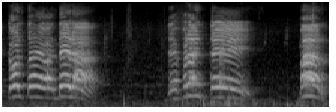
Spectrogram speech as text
Escolta de bandera. De frente. Mar.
